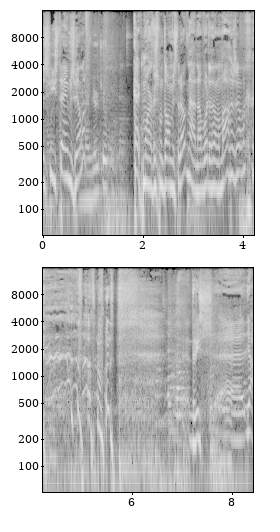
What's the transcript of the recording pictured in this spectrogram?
systeem zelf? Kijk, Marcus van Dam is er ook. Nou, nou wordt het allemaal gezellig. dat wordt... Er is, eh, ja,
